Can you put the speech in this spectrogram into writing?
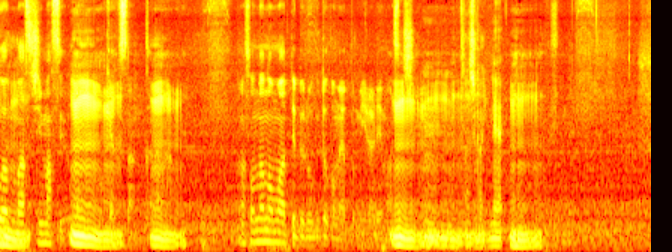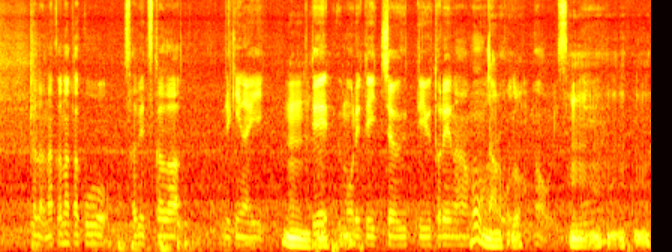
は増しますようね、んお客さんから、うんまあ、そんなのもあってブログとかもやっぱ見られまうんすし、うん確かにね。うんただなかなかこう差別化ができないうんで埋もれていっちゃうっていうトレーナーもまあなるほど。多いのは多いですうんうんよね、うん。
